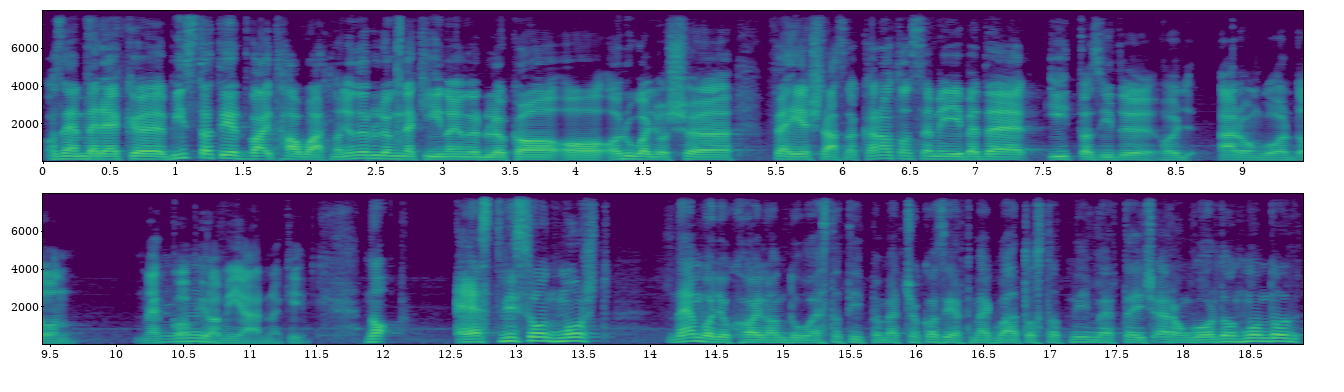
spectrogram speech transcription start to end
az emberek visszatért Dwight Howard, nagyon örülünk neki, nagyon örülök a, a, a ruganyos fehér srácnak Kanaton személyébe, de itt az idő, hogy Aaron Gordon megkapja, ami jár neki. Na, ezt viszont most nem vagyok hajlandó ezt a tippemet csak azért megváltoztatni, mert te is Aaron Gordont mondod,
